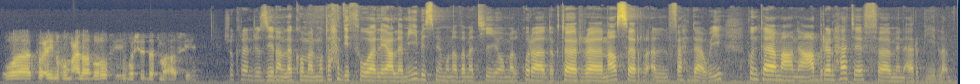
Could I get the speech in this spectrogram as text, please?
وتعينهم على ظروفهم وشدة مآسيهم. شكرا جزيلا لكم المتحدث الإعلامي باسم منظمة يوم القرى دكتور ناصر الفهداوي كنت معنا عبر الهاتف من أربيل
